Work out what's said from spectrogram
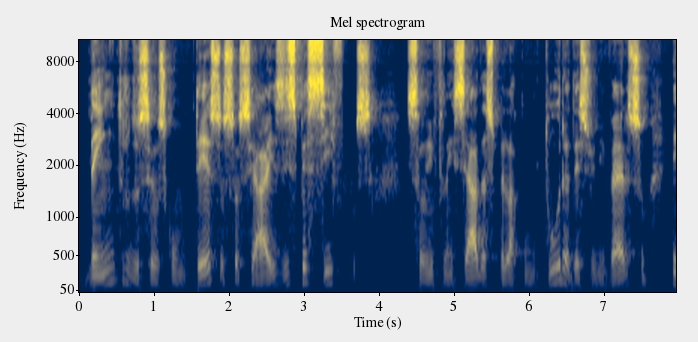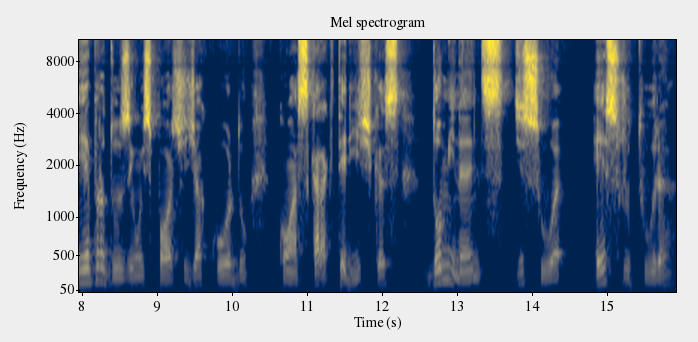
dentro dos seus contextos sociais específicos, são influenciadas pela cultura desse universo e reproduzem o esporte de acordo com as características dominantes de sua estrutura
